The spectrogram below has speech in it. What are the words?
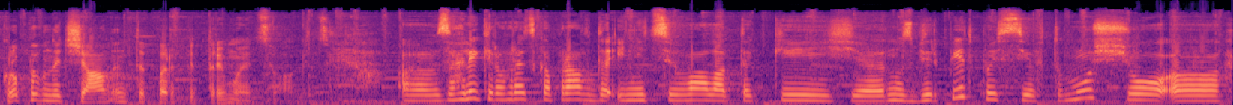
кропивничанин, тепер підтримує цю акцію. Е, Взагалі Кіровоградська правда ініціювала такий е, ну, збір підписів, тому що е,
